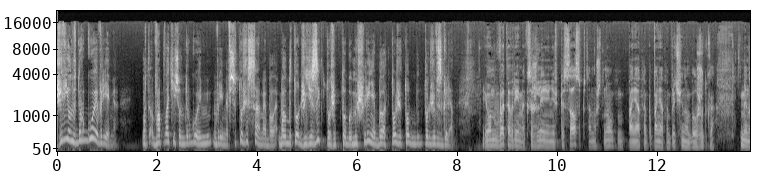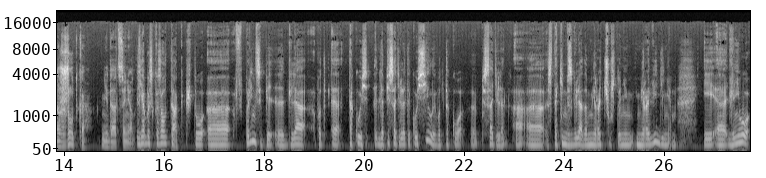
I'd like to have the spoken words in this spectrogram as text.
Живи он в другое время, вот воплотись он в другое время, все то же самое было. Был бы тот же язык, то, же, то бы мышление, было тоже тот, тот же взгляд. И он в это время, к сожалению, не вписался, потому что, ну, понятно, по понятным причинам был жутко, именно жутко недооценен. Я бы сказал так, что э, в принципе для вот э, такой для писателя такой силы, вот такого э, писателя а, с таким взглядом, мирочувствованием, мировидением, и для него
